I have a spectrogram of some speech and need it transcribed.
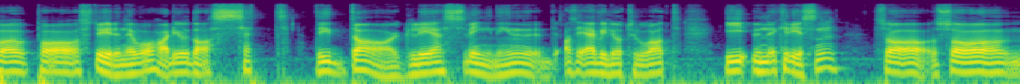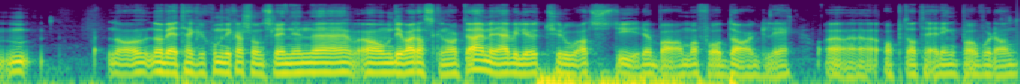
på, på styrenivå har de jo da sett de daglige svingningene Altså Jeg vil jo tro at i, under krisen så, så nå, nå vet jeg ikke kommunikasjonslinjene om de var raske nok der, men jeg vil jo tro at styret ba om å få daglig uh, oppdatering på hvordan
